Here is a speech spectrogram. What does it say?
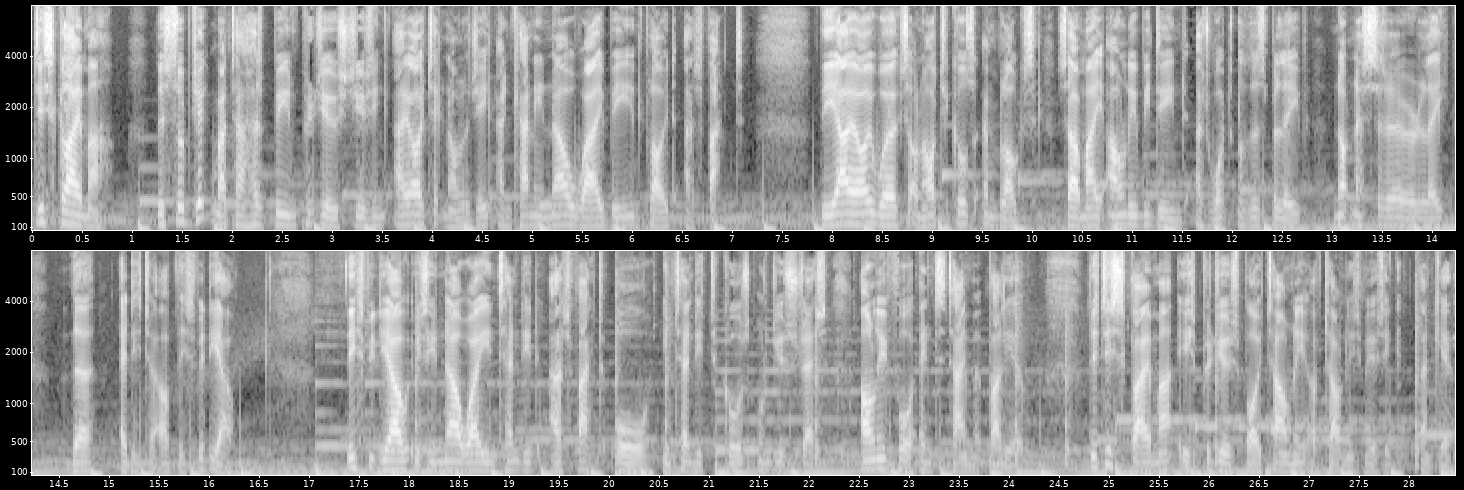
Disclaimer The subject matter has been produced using AI technology and can in no way be employed as fact. The AI works on articles and blogs, so may only be deemed as what others believe, not necessarily the editor of this video. This video is in no way intended as fact or intended to cause undue stress, only for entertainment value. The disclaimer is produced by Tony of Tony's Music. Thank you.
